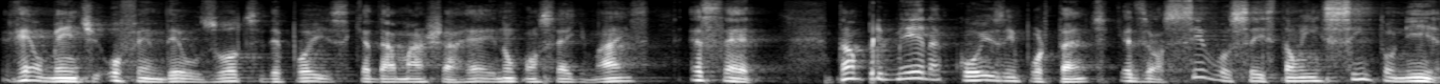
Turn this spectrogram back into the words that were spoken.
realmente ofendeu os outros e depois quer dar marcha ré e não consegue mais. É sério. Então, a primeira coisa importante, quer dizer, ó, se vocês estão em sintonia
